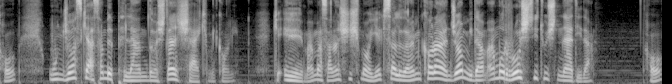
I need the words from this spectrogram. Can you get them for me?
خب؟ اونجاست که اصلا به پلن داشتن شک می‌کنیم که ای من مثلا 6 ماه یک سال دارم این کار رو انجام میدم اما رشدی توش ندیدم. خب؟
